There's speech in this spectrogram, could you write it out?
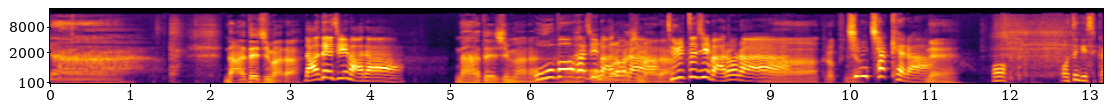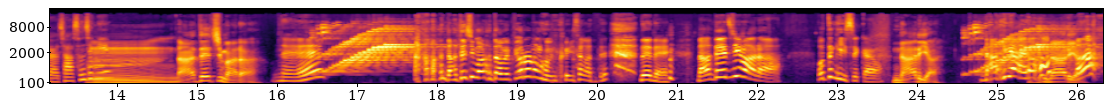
야 나대지 마라. 나대지 마라, 나대지 마라. 오버하지 어, 말어라, 오버하지 마라. 들뜨지 말어라, 아, 그렇군요. 침착해라. 네. 어, 어떤 게 있을까요? 자, 선생님. 음, 나대지 마라. 네. 아, 나대지 마라 다음에 뾰로롱 나오니까 이상한데? 네네. 나대지 마라. 어떤 게 있을까요? 나리야. 나리야요? 나리야.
